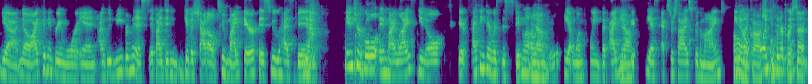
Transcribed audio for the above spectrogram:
Yeah, no, I couldn't agree more. And I would be remiss if I didn't give a shout out to my therapist who has been yeah. integral in my life. You know, there, I think there was this stigma yeah. around therapy at one point, but I view yeah. therapy as exercise for the mind. You oh know, my gosh, 100%.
